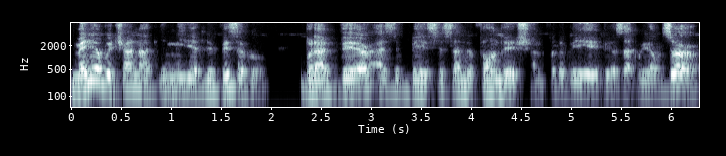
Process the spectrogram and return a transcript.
many of which are not immediately visible, but are there as the basis and the foundation for the behaviors that we observe.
